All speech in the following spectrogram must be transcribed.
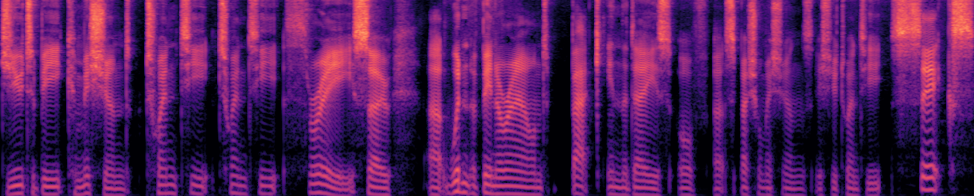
due to be commissioned 2023. So uh, wouldn't have been around back in the days of uh, Special Missions issue 26,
